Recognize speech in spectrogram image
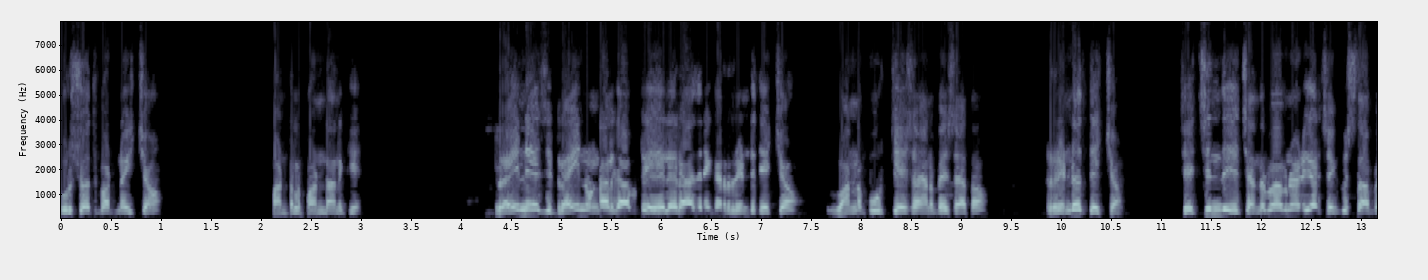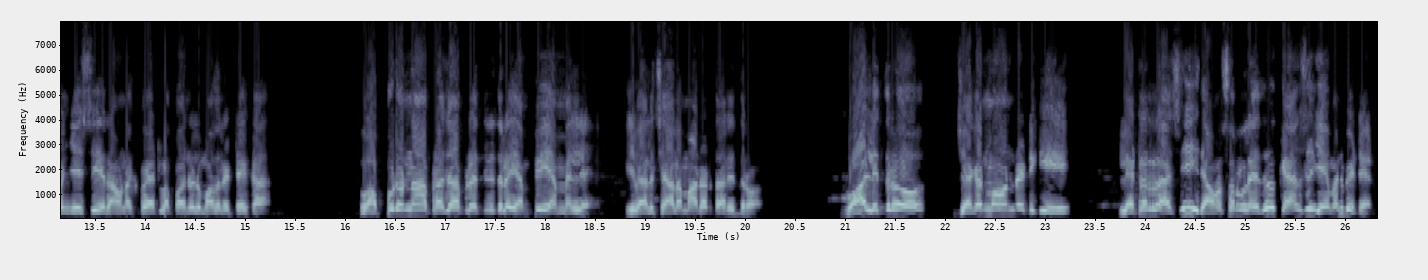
పురుషోత్పట్నం ఇచ్చాం పంటలు పండడానికి. డ్రైనేజ్ డ్రైన్ ఉండాలి కాబట్టి ఏలే రాజనీకర్ రెండు తెచ్చాం. వన్ పూర్తి చేసాం ఎనభై శాతం. రెండోది తెచ్చాం. తెచ్చింది చంద్రబాబు నాయుడు గారు శంకుస్థాపన చేసి రమణకపేటలో పనులు మొదలెట్టాక అప్పుడున్న ప్రజాప్రతినిధులు ఎంపీ ఎమ్మెల్యే ఈవేళ చాలా మాట్లాడతారు ఇద్దరు. వాళ్ళిద్దరూ జగన్మోహన్ రెడ్డికి లెటర్ రాసి ఇది అవసరం లేదు క్యాన్సిల్ చేయమని పెట్టారు.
